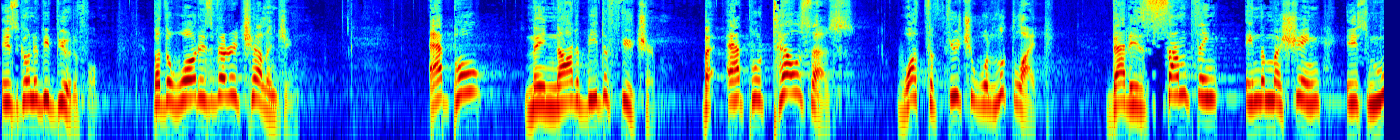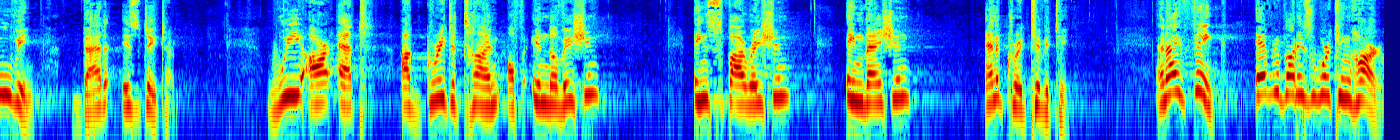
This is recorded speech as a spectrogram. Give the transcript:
is going to be beautiful, but the world is very challenging. Apple may not be the future, but Apple tells us what the future will look like. That is something in the machine is moving. That is data. we are at a great time of innovation, inspiration, invention, and creativity. And I think everybody's working hard,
